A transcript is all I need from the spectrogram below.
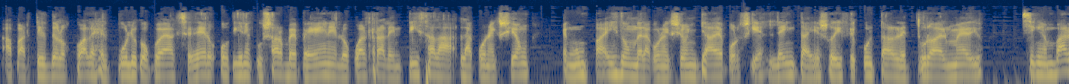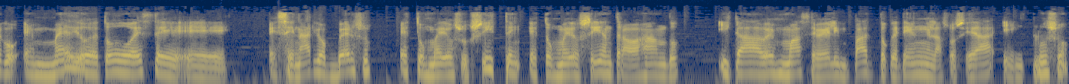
a partir de los cuales el público puede acceder o tiene que usar VPN, lo cual ralentiza la, la conexión en un país donde la conexión ya de por sí es lenta y eso dificulta la lectura del medio. Sin embargo, en medio de todo este eh, escenario adverso, estos medios subsisten, estos medios siguen trabajando y cada vez más se ve el impacto que tienen en la sociedad e incluso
